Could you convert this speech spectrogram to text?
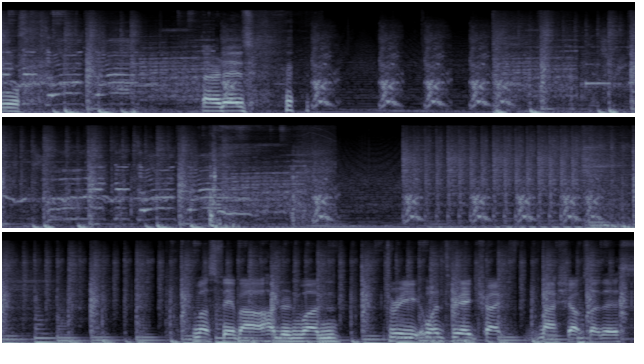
Oof. There it is. Must be about 101, three, 138 track mashups like this.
